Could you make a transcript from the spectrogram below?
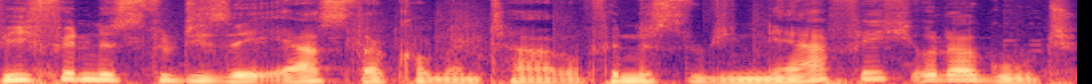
wie findest du diese erster Kommentare? Findest du die nervig oder gut?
